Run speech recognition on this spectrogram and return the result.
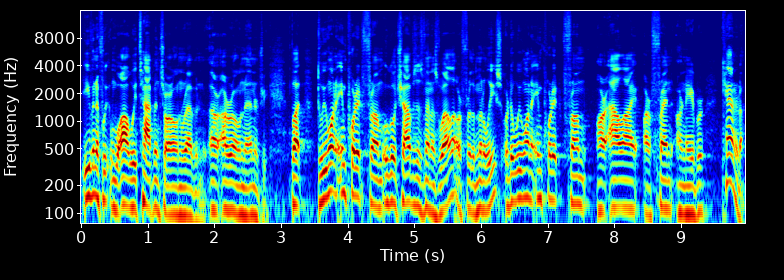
even if we, while we tap into our own revenue, our, our, own energy. But do we want to import it from Hugo Chavez's Venezuela or for the Middle East, or do we want to import it from our ally, our friend, our neighbor, Canada?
